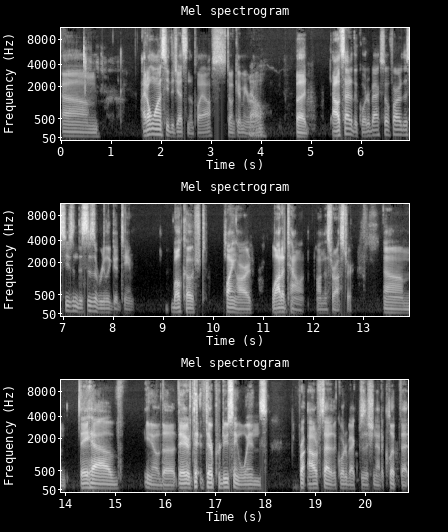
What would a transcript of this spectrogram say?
Um, I don't want to see the Jets in the playoffs. Don't get me wrong, No. but outside of the quarterback so far this season, this is a really good team. Well coached, playing hard, a lot of talent on this roster. Um, they have, you know, the they're they're producing wins from outside of the quarterback position at a clip that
